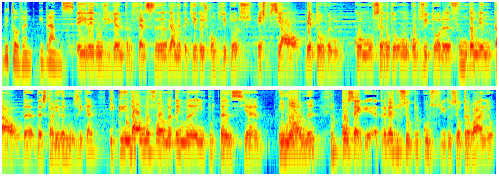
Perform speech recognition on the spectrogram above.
Beethoven e Brahms. A ideia de um gigante refere-se realmente aqui a dois compositores, em especial Beethoven, como sendo um compositor fundamental da, da história da música e que de alguma forma tem uma importância enorme, porque consegue, através do seu percurso e do seu trabalho,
